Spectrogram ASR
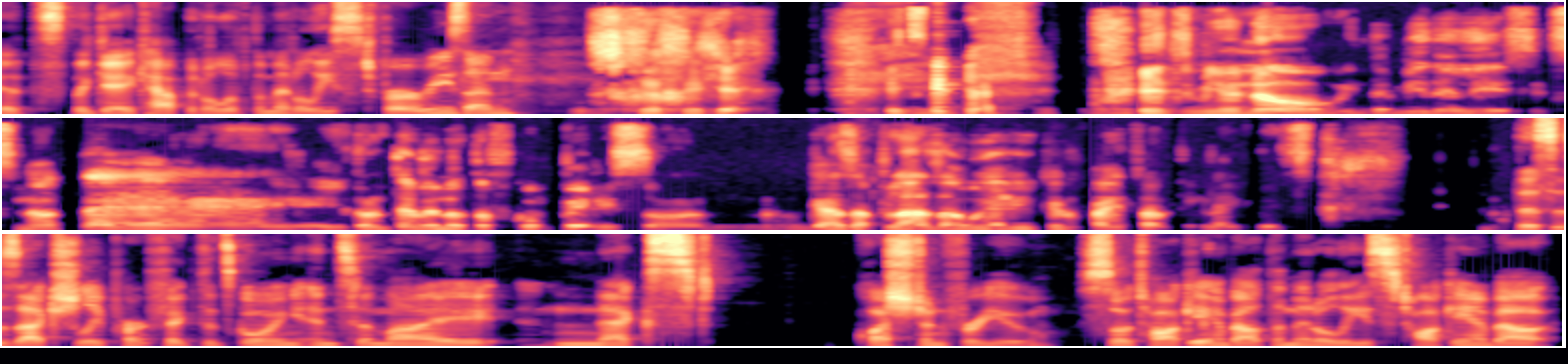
it's the gay capital of the Middle East for a reason. yeah, it's it's you know in the Middle East, it's not uh, you don't have a lot of comparison. Gaza Plaza, where you can find something like this. This is actually perfect. It's going into my next question for you. So, talking Yeah. about the Middle East, talking about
